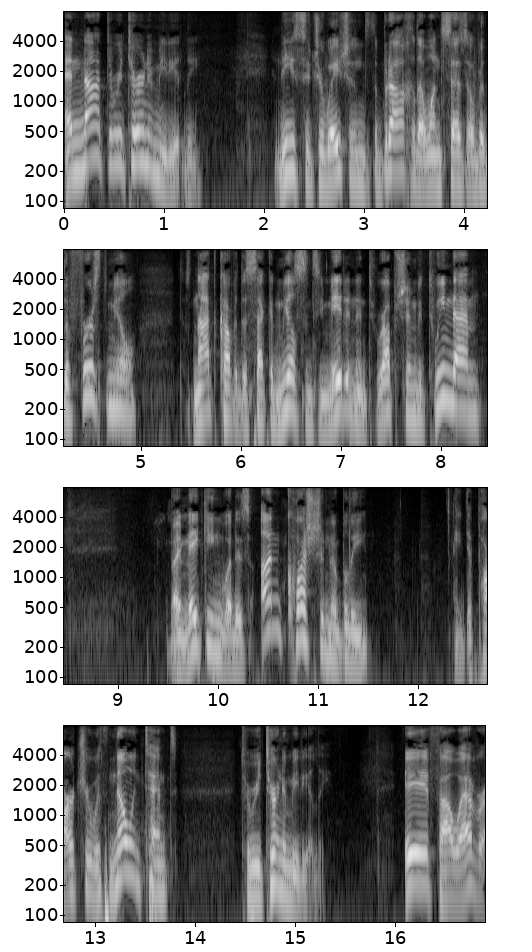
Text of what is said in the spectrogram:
and not to return immediately. In these situations, the bracha that one says over the first meal does not cover the second meal since he made an interruption between them by making what is unquestionably a departure with no intent to return immediately. If, however,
